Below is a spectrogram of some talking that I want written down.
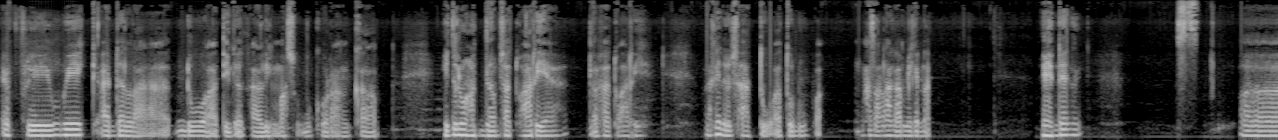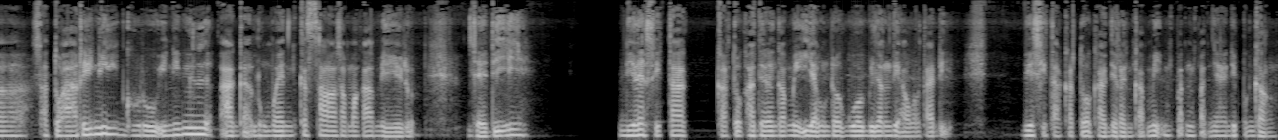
Every week adalah dua tiga kali masuk buku rangkap. Itu loh dalam satu hari ya, dalam satu hari. Masih ada satu atau dua masalah kami kena. And then uh, satu hari nih guru ini nih agak lumayan kesal sama kami gitu. Jadi dia sita kartu kehadiran kami yang udah gue bilang di awal tadi dia sita kartu kehadiran kami empat empatnya dipegang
